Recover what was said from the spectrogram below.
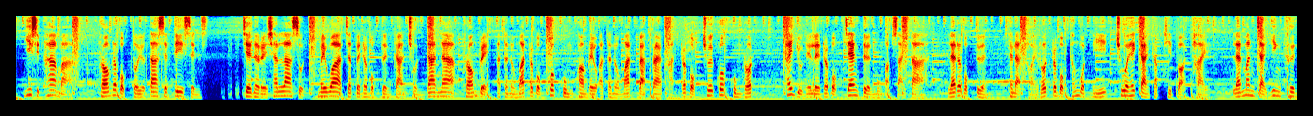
2025 มา พร้อมระบบ Toyota Safety Sense เจเนเรชันล่าสุด ไม่ว่าจะเป็นระบบเตือนการชนด้านหน้า พร้อมเบรกอัตโนมัติระบบควบคุมความเร็วอัตโนมัติแบบแปรผันระบบช่วยควบคุมรถ ให้อยู่ในเลนระบบแจ้งเตือนมุมอับสายตา และระบบเตือนขณะถอยรถระบบทั้งหมดนี้ช่วยให้การขับขี่ปลอดภัย และมั่นใจยิ่งขึ้น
